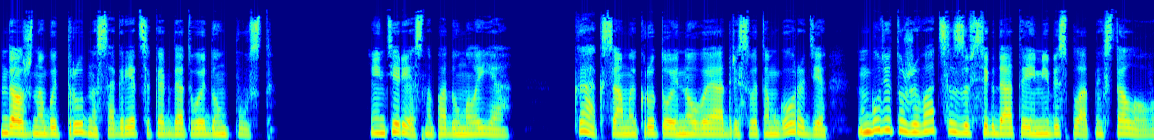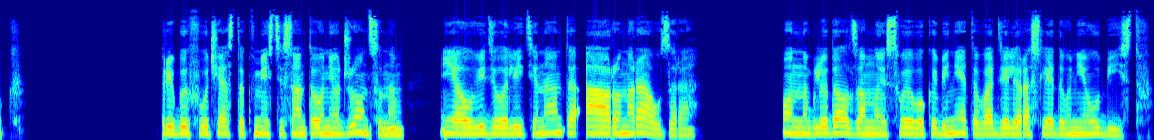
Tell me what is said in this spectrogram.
Должно быть трудно согреться, когда твой дом пуст. Интересно, подумала я, как самый крутой новый адрес в этом городе будет уживаться завсегдатаями бесплатных столовок. Прибыв в участок вместе с Антонио Джонсоном, я увидела лейтенанта Аарона Раузера. Он наблюдал за мной из своего кабинета в отделе расследования убийств.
